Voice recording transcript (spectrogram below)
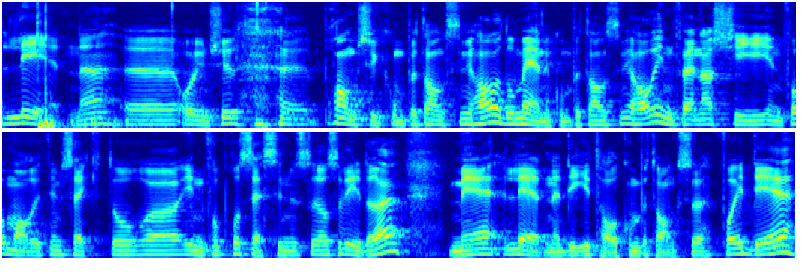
ledende eh, og unnskyld, bransjekompetansen vi har, domenekompetansen vi har innenfor energi, innenfor maritim sektor, eh, innenfor prosessindustri osv., med ledende digital kompetanse. For i det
